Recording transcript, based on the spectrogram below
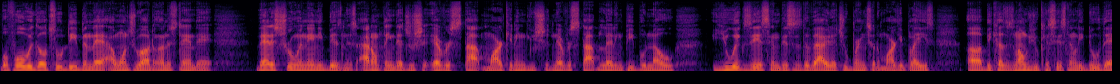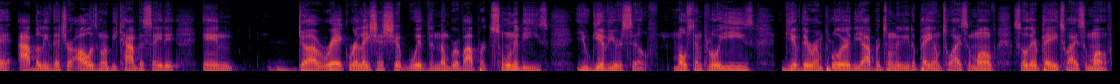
Before we go too deep in that, I want you all to understand that that is true in any business. I don't think that you should ever stop marketing. You should never stop letting people know you exist and this is the value that you bring to the marketplace. Uh, because as long as you consistently do that, I believe that you're always going to be compensated in direct relationship with the number of opportunities you give yourself. Most employees give their employer the opportunity to pay them twice a month, so they're paid twice a month.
